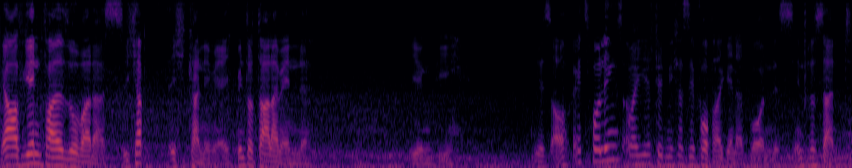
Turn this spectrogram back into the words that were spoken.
Ja, auf jeden Fall so war das. Ich hab, ich kann nicht mehr. Ich bin total am Ende. Irgendwie. Hier ist auch rechts vor links, aber hier steht nicht, dass hier Vorfall geändert worden ist. Interessant.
